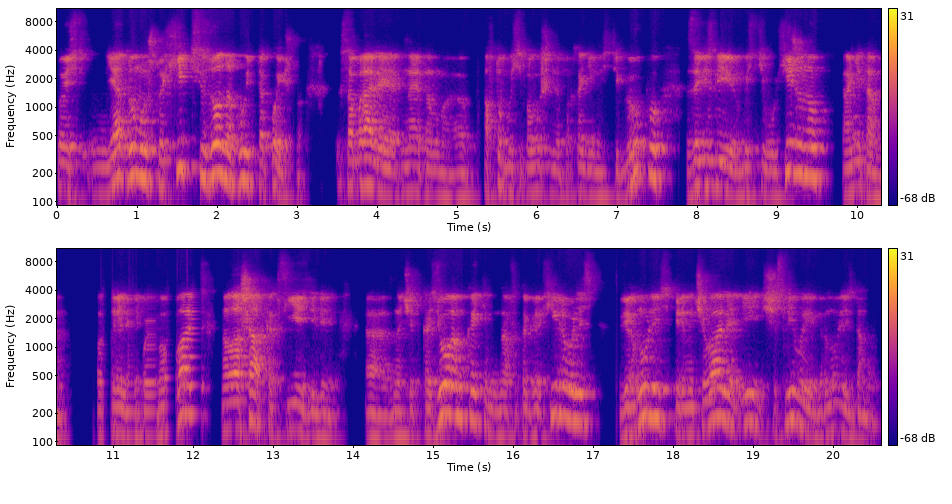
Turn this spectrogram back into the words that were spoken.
То есть я думаю, что хит сезона будет такой, что собрали на этом э, автобусе повышенной проходимости группу, завезли в гостевую хижину, они там посмотрели, побывали, на лошадках съездили э, значит, к озерам к этим, нафотографировались, вернулись, переночевали и счастливые вернулись домой.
